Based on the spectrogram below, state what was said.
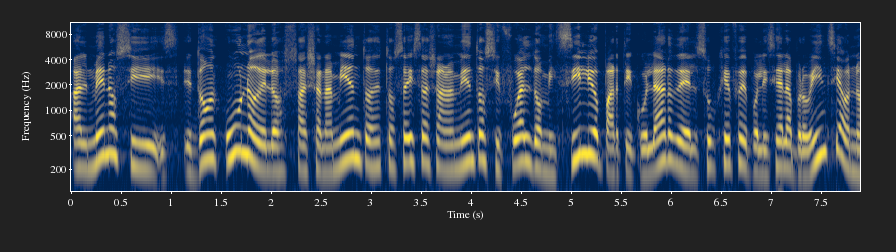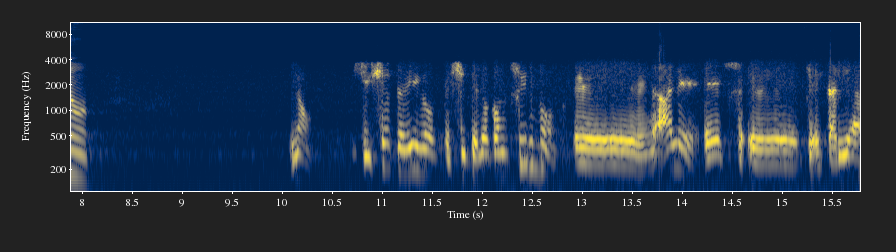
al menos si eh, uno de los allanamientos, de estos seis allanamientos, si fue al domicilio particular del subjefe de policía de la provincia o no? No. Si yo te digo que si te lo confirmo, eh, Ale, es eh, que estaría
